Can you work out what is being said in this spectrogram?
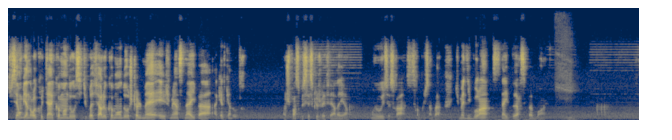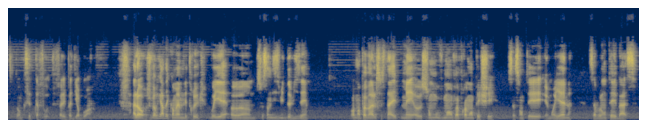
Tu sais, on vient de recruter un commando. Si tu préfères le commando, je te le mets et je mets un snipe à, à quelqu'un d'autre. Je pense que c'est ce que je vais faire d'ailleurs. Oui, oui, ce sera, ce sera plus sympa. Tu m'as dit bourrin, sniper, c'est pas bourrin. Donc c'est de ta faute, fallait pas dire bourrin. Alors, je vais regarder quand même les trucs. Vous voyez, euh, 78 de visée. Vraiment pas mal ce snipe, mais euh, son mouvement va vraiment pêcher. Sa santé est moyenne, sa volonté est basse.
